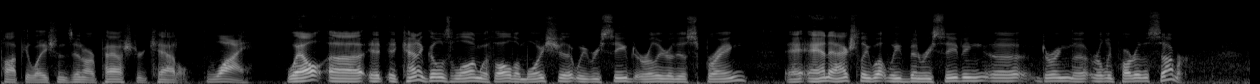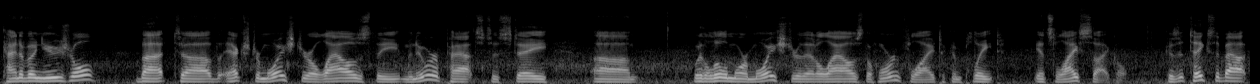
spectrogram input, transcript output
populations in our pastured cattle. Why? Well, uh, it, it kind of goes along with all the moisture that we received earlier this spring and actually what we've been receiving uh, during the early part of the summer. Kind of unusual, but uh, the extra moisture allows the manure pats to stay um, with a little more moisture that allows the horn fly to complete its life cycle because it takes about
